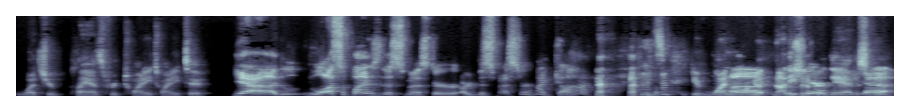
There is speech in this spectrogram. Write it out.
What's your plans for 2022? Yeah, lots of plans this semester or this semester. My God, you've one Uh, not even a full day out of school. yeah.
